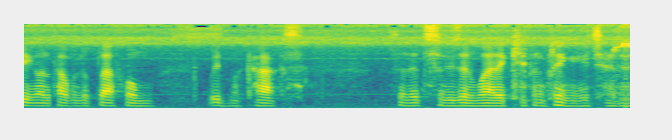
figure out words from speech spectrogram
being on top of the platform with macaques. So that's the reason why they keep on clinging each other.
